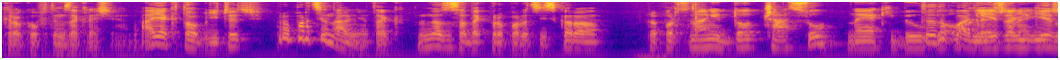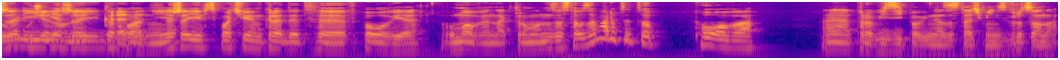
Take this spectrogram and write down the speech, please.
kroków w tym zakresie. A jak to obliczyć? Proporcjonalnie, tak? Na zasadach proporcji. Skoro proporcjonalnie do czasu, na jaki był to dokładnie, okres, jeżeli, jeżeli, jeżeli, kredyt, dokładnie, tak? jeżeli spłaciłem kredyt e, w połowie umowy, na którą on został zawarty, to połowa e, prowizji powinna zostać mi zwrócona.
